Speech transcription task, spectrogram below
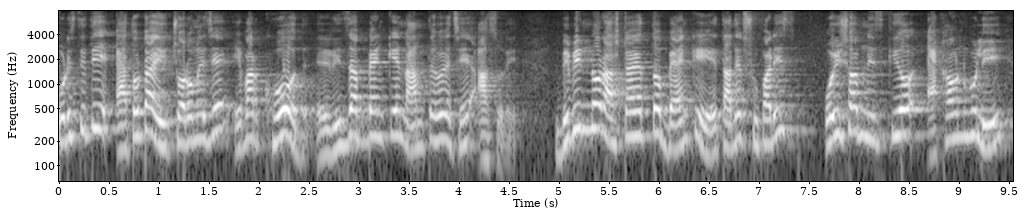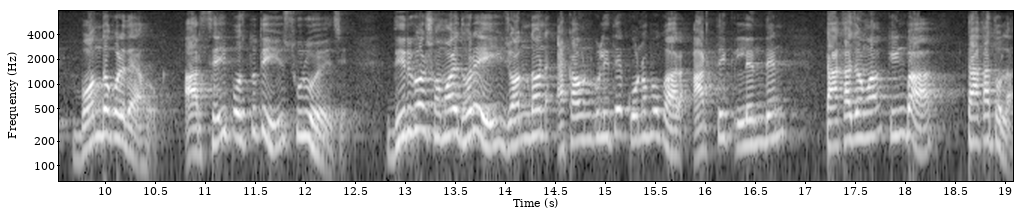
পরিস্থিতি এতটাই চরমে যে এবার খোদ রিজার্ভ ব্যাংকে নামতে হয়েছে আসরে। বিভিন্ন রাষ্ট্রায়ত্ত ব্যাংকে তাদের সুপারিশ ওই সব নিষ্ক্রিয় অ্যাকাউন্টগুলি বন্ধ করে দেওয়া হোক, আর সেই প্রস্তুতি শুরু হয়েছে। দীর্ঘ সময় ধরেই জনধন অ্যাকাউন্টগুলিতে কোনো প্রকার আর্থিক লেনদেন, টাকা জমা কিংবা টাকা তোলা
